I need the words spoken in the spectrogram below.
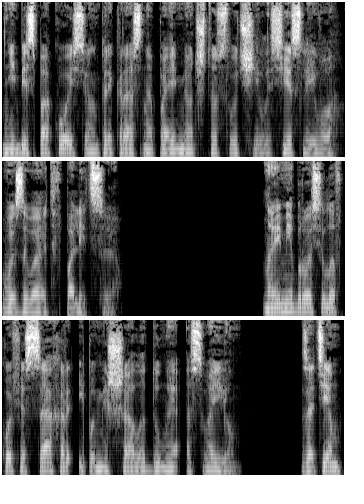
Не беспокойся, он прекрасно поймет, что случилось, если его вызывают в полицию. Но Эми бросила в кофе сахар и помешала, думая о своем. Затем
